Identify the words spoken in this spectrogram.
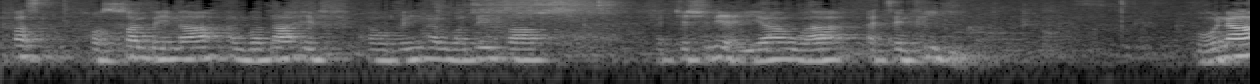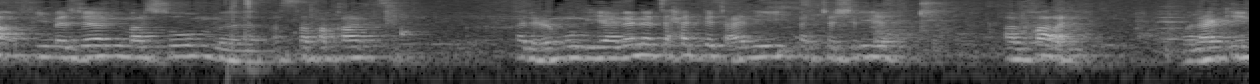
الفصل خصوصا بين الوظائف أو بين الوظيفة التشريعية والتنفيذية. هنا في مجال مرسوم الصفقات العمومية. لا نتحدث عن التشريع الفرعي ولكن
